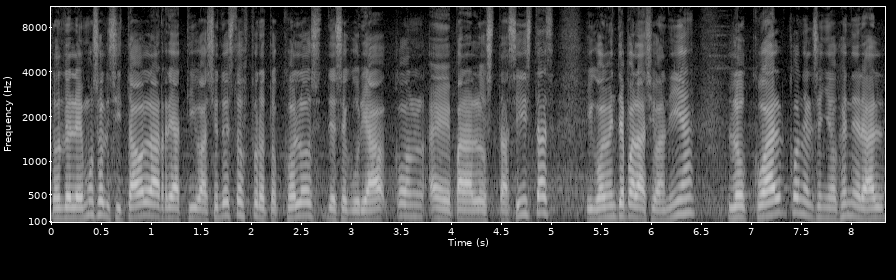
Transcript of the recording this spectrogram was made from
donde le hemos solicitado la reactivación de estos protocolos de seguridad eh, para los taxistas igualmente para la ciudadanía, lo cual con el señor general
